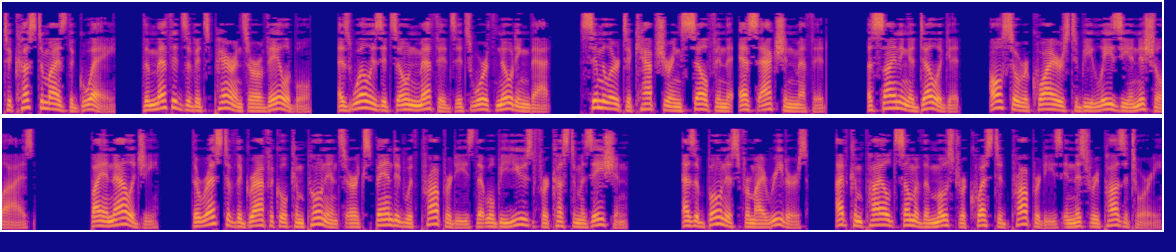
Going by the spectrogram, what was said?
To customize the GUI, the methods of its parents are available, as well as its own methods. It's worth noting that, Similar to capturing self in the S action method, assigning a delegate also requires to be lazy initialized. By analogy, the rest of the graphical components are expanded with properties that will be used for customization. As a bonus for my readers, I've compiled some of the most requested properties in this repository.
